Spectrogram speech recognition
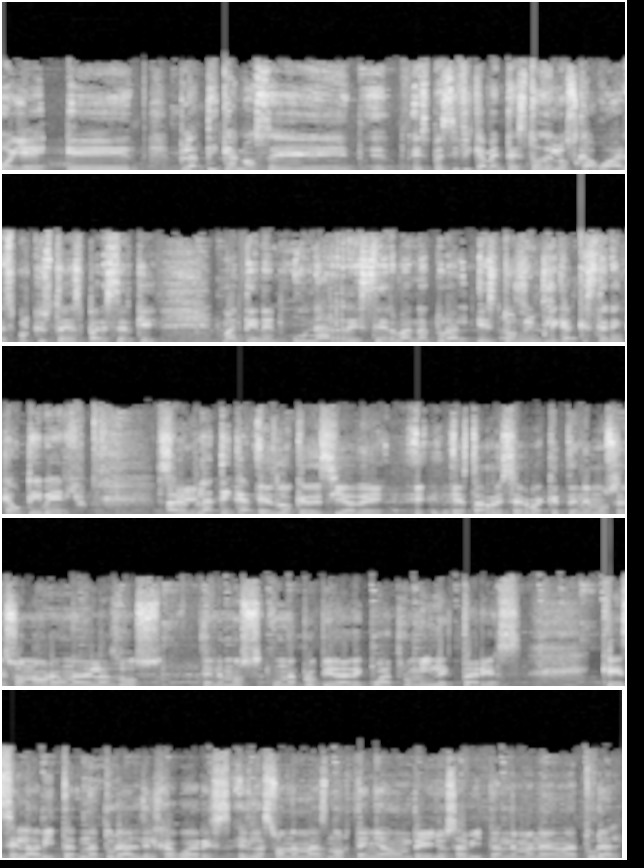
Oye, eh, platícanos eh, eh, específicamente esto de los jaguares, porque ustedes parece ser que mantienen una reserva natural. Esto Así no es. implica que estén en cautiverio. A ver, Sí, platícanos. Es lo que decía de eh, esta reserva que tenemos en Sonora, una de las dos, tenemos una propiedad de 4.000 hectáreas, que es el hábitat natural del jaguar, es, es la zona más norteña donde ellos habitan de manera natural.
